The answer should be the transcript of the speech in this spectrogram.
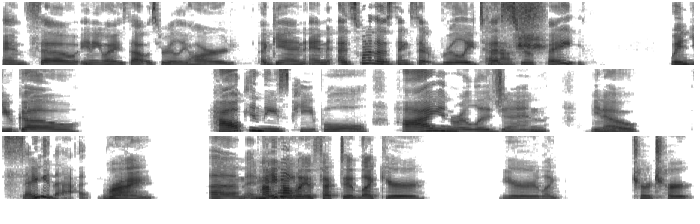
And so, anyways, that was really hard again. And it's one of those things that really tests your faith when you go, how can these people high in religion, you know, say that? Right. Um, and that maybe, probably affected like your your like church hurt.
